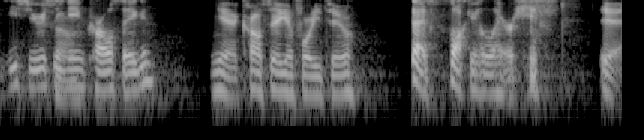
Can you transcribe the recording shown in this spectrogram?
Is he seriously So- named Carl Sagan? Yeah, Carl Sagan, forty two. That's fucking hilarious. Yeah.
